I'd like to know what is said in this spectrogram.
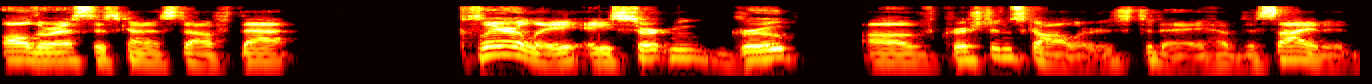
all the rest of this kind of stuff. That clearly a certain group of Christian scholars today have decided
